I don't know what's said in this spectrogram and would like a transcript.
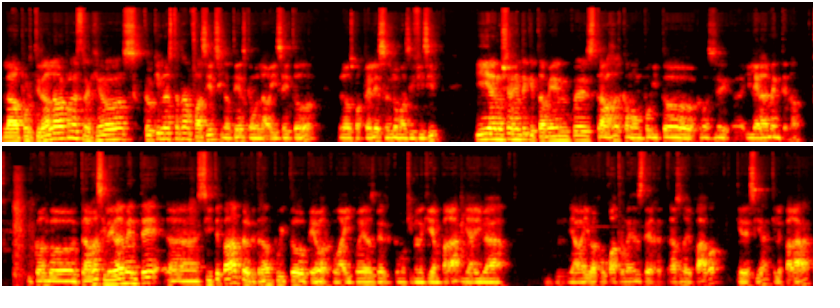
La oportunidad laboral para extranjeros creo que no está tan fácil si no tienes como la visa y todo. Los papeles es lo más difícil. Y hay mucha gente que también pues trabaja como un poquito, ¿cómo se dice? Uh, ilegalmente, ¿no? Y cuando trabajas ilegalmente, uh, sí te pagan, pero te tratan un poquito peor. Como ahí puedes ver como que no le querían pagar, ya iba, ya iba con cuatro meses de retraso de pago, que decía que le pagara.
